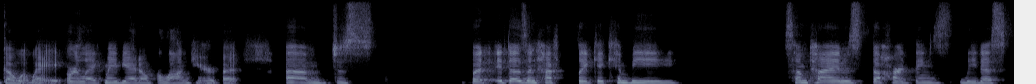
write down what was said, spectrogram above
go away or like maybe I don't belong here but um just but it doesn't have like it can be sometimes the hard things lead us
